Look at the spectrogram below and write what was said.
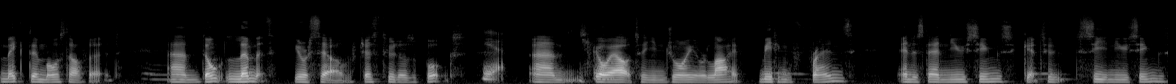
make the most of it. And don't limit yourself just to those books. yeah Um, go out and enjoy your life, meeting friends, understand new things, get to see new things,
